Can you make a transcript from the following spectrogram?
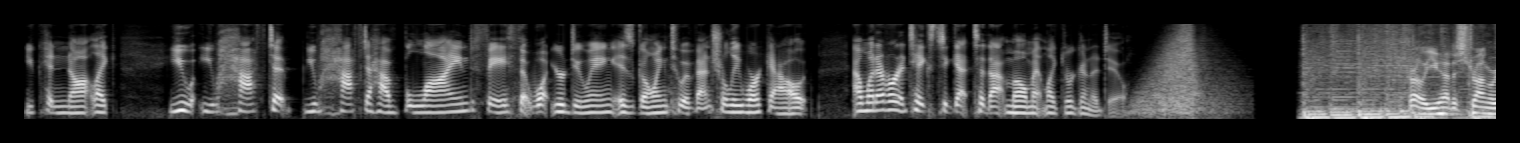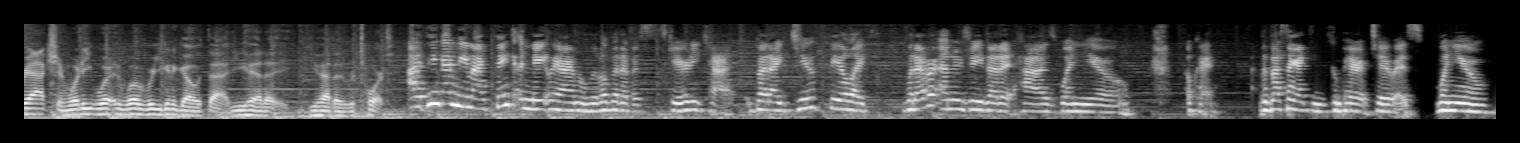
You cannot like. You you have to you have to have blind faith that what you're doing is going to eventually work out and whatever it takes to get to that moment like you're going to do. Carly, you had a strong reaction. What do you? Where, where were you going to go with that? You had a you had a retort. I think, I mean, I think innately I'm a little bit of a scaredy cat, but I do feel like whatever energy that it has when you, okay, the best thing I can compare it to is when you,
